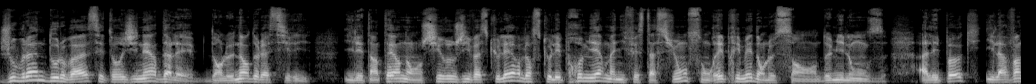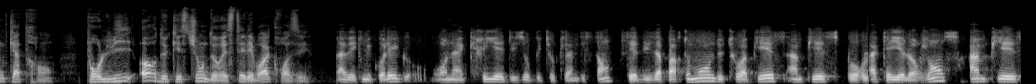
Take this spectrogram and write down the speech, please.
Joubran Durbas est originaire d'Alep, dans le nord de la Syrie. Il est interne en chirurgie vasculaire lorsque les premières manifestations sont réprimées dans le sang en 2011. À l'époque, il a 24 ans. Pour lui, hors de question de rester les bras croisés avec mes collègues, on a créé des hôpitaux clandestins. C'est des appartements de trois pièces, un pièce pour accueillir l'urgence, un pièce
